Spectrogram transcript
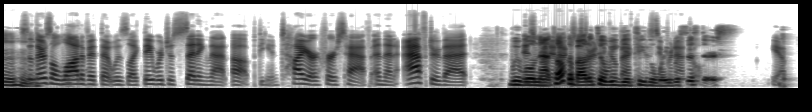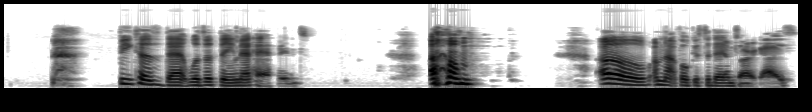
Hmm So there's a lot of it that was like they were just setting that up the entire first half, and then after that, we will not talk about it till we get to the Wayward Sisters. Yeah. because that was a thing that happened. Um. Oh, I'm not focused today. I'm sorry, guys.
